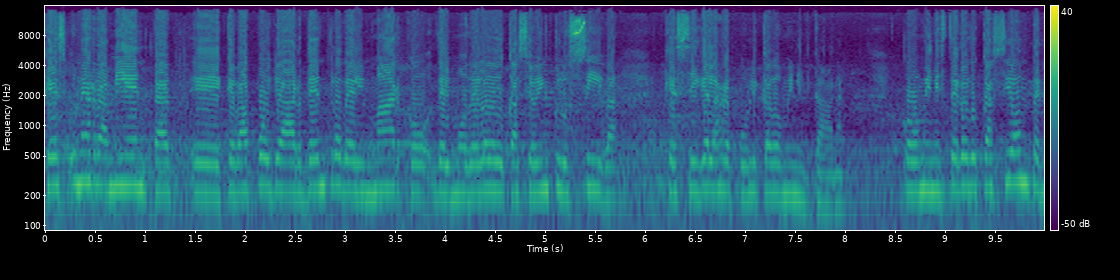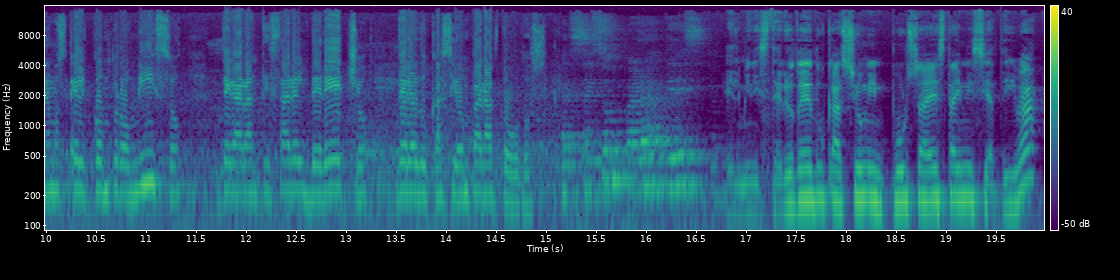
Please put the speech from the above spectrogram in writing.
que es una herramienta eh, que va a apoyar dentro del marco del modelo de educación inclusiva que sigue la República Dominicana. Como Ministerio de Educación tenemos el compromiso de garantizar el derecho de la educación para todos. El Ministerio de Educación impulsa esta iniciativa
